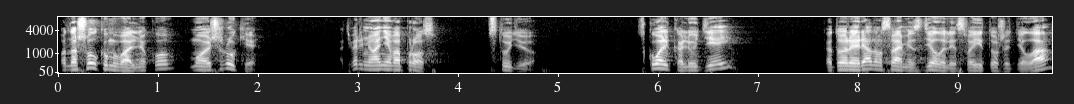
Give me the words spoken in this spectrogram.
подошел к умывальнику, моешь руки. А теперь, внимание, вопрос в студию. Сколько людей, которые рядом с вами сделали свои тоже дела,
